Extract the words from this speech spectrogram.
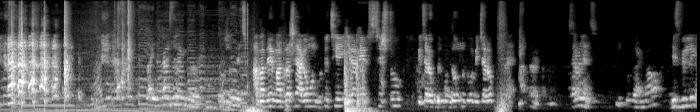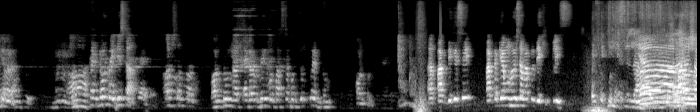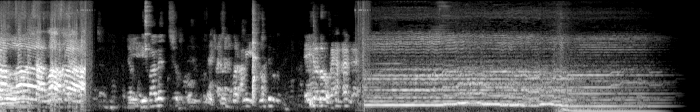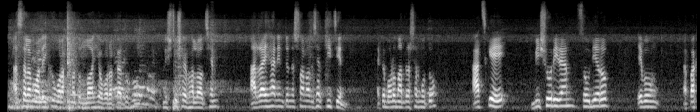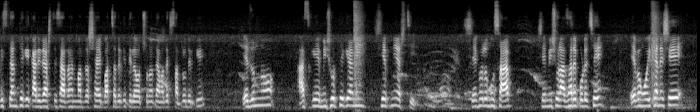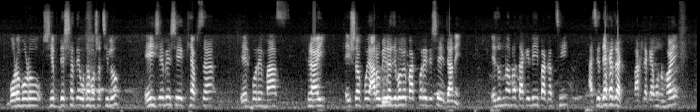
আমাদের মাদ্রাসায় আগমন ঘটেছে ইরানের শ্রেষ্ঠ বিচারকদের মধ্যে অন্যতম বিচারক. কন্ট্রোল রাত থেকে পাঁচটা পর্যন্ত একদম কন্ট্রোল পাক দেখেছে? পাকটা কেমন হয়েছে আমরা একটু দেখি প্লিজ মাশাআল্লাহ রেহান রেহান রেহান আসসালামু আলাইকুম রহমতুল্লাহ বরকাতুহ। নিশ্চয়ই সবাই ভালো আছেন। আর রাইহান ইন্টারন্যাশনাল মাদ্রাসার কিচেন, একটা বড় মাদ্রাসার মতো। আজকে মিশর, ইরান, সৌদি আরব এবং পাকিস্তান থেকে কারিরা আসতেছে আর রায়হান মাদ্রাসায়। বাচ্চাদেরকে তেলাওয়াত শোনাতে আমাদের ছাত্রদেরকে এজন্য আজকে মিশর থেকে আমি শেফ নিয়ে আসছি। শেফ হলো মুসাব। সে মিশর আজহারে পড়েছে এবং ওইখানে সে বড় বড় শেফদের সাথে ওঠা বসা ছিল। এই হিসেবে সে খ্যাপসা, এরপরে মাছ, ফ্রাই এইসব ওই আরবিরা যেভাবে পাক করে এটা সে জানে। এজন্য আমরা তাকে দিয়েই পাকাচ্ছি। আজকে দেখা যাক পাকটা কেমন হয়।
